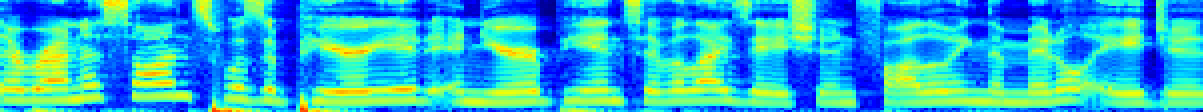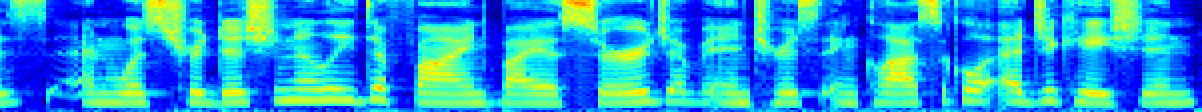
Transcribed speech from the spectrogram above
The Renaissance was a period in European civilization following the Middle Ages and was traditionally defined by a surge of interest in classical education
